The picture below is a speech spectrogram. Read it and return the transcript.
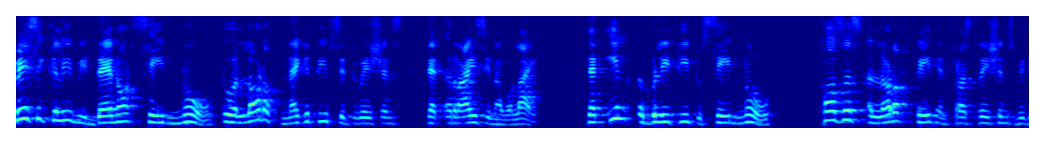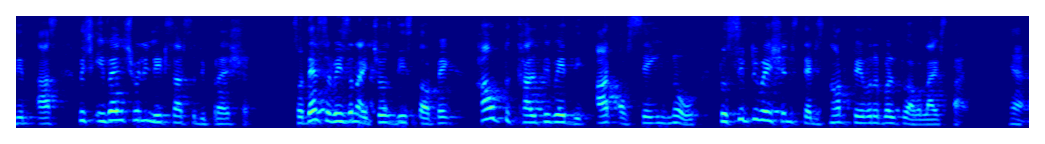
Basically we dare not say no to a lot of negative situations that arise in our life. That inability to say no causes a lot of pain and frustrations within us which eventually leads us to depression. So that's the reason i chose this topic how to cultivate the art of saying no to situations that is not favorable to our lifestyle. Yeah.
